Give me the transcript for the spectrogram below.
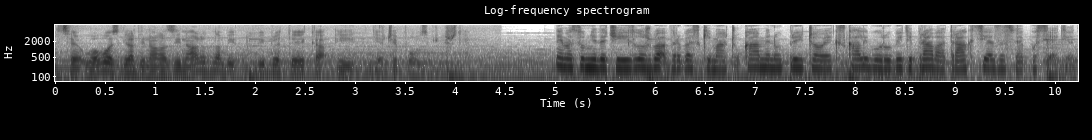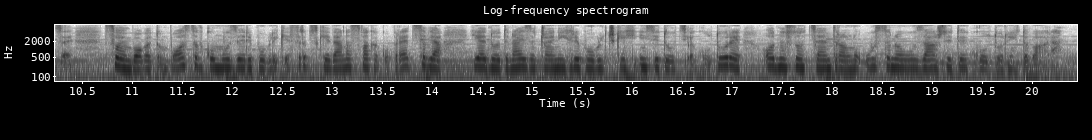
se u ovoj zgradi nalazi Narodna biblioteka i dječje pozorište. Nema sumnje da će izložba Vrbaski mač u kamenu priča o Ekskaliboru biti prava atrakcija za sve posjetioce. Svojom bogatom postavkom Muzej Republike Srpske danas svakako predstavlja jednu od najznačajnijih republičkih institucija kulture, odnosno centralnu ustanovu zaštite kulturnih dobara.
